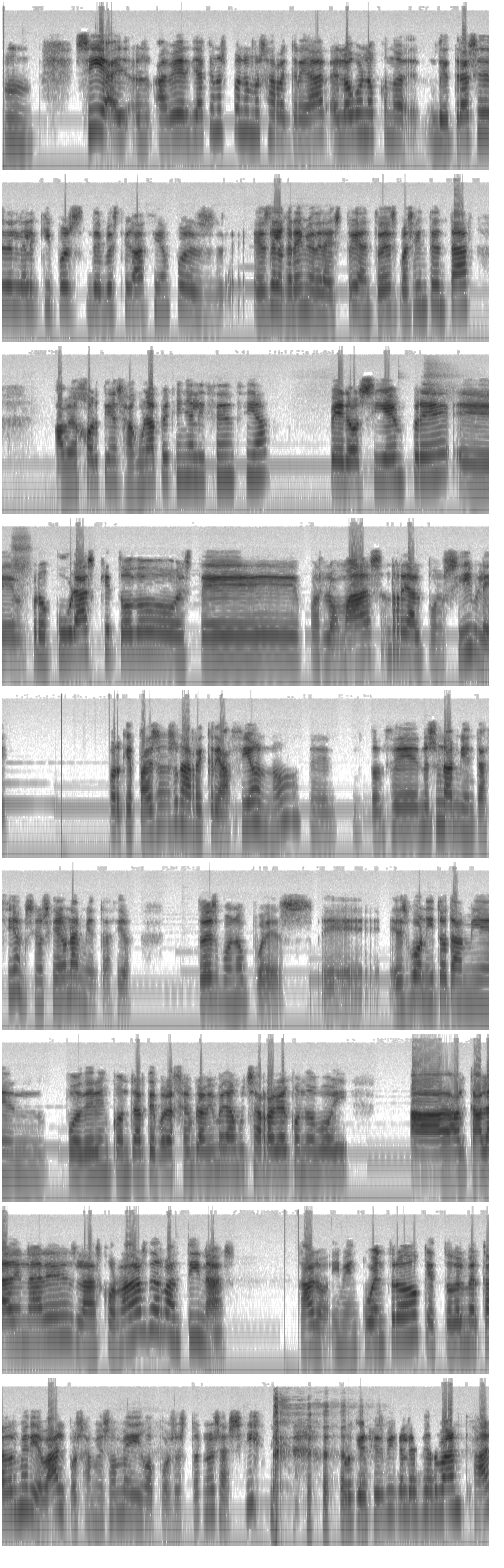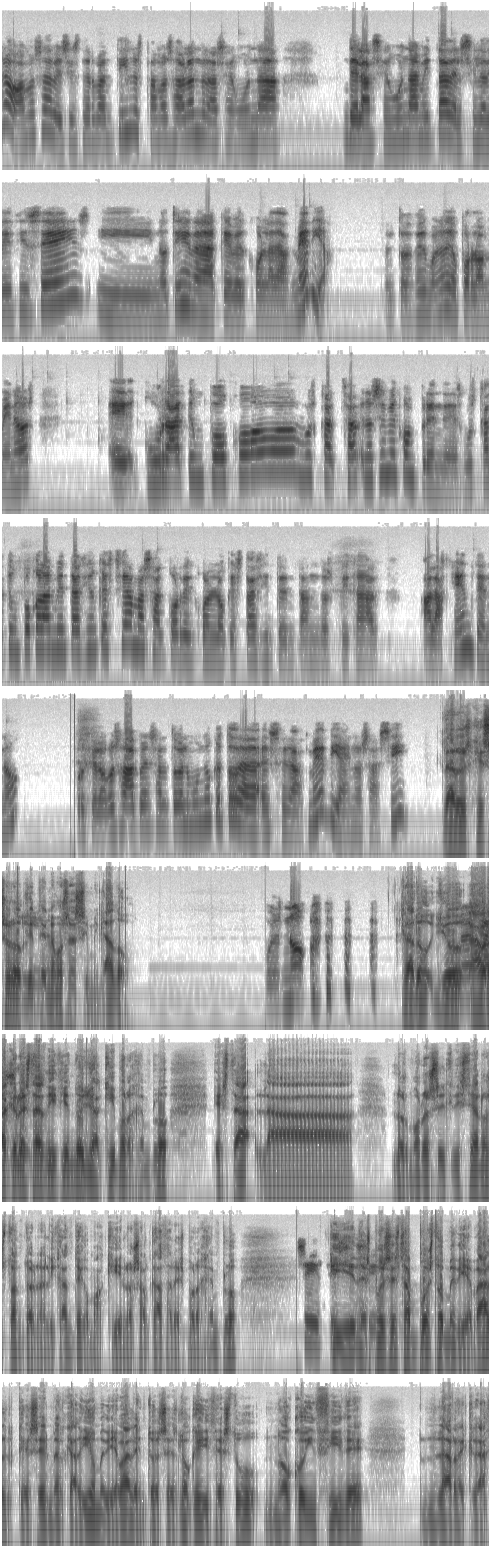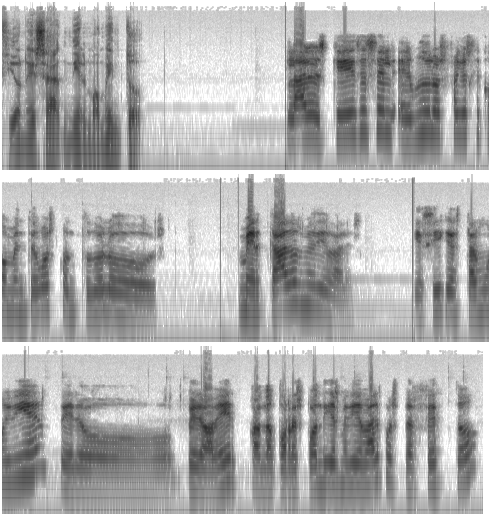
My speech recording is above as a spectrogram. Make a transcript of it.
Mm. Sí, a, ver, ya que nos ponemos a recrear, eh, lo bueno cuando detrás del, equipo de investigación, pues es del gremio de la historia. Entonces vas a intentar, a lo mejor tienes alguna pequeña licencia, pero siempre eh, procuras que todo esté pues lo más real posible. Porque para eso es una recreación, ¿no? Eh, entonces no es una ambientación, sino es una ambientación. Entonces, bueno, pues eh, es bonito también poder encontrarte, por ejemplo, a mí me da mucha rabia cuando voy a Alcalá de Henares las jornadas de Herbantinas. Claro, y me encuentro que todo el mercado es medieval. Pues a mí eso me digo, pues esto no es así. Porque si es Miguel de Cervantes, claro, vamos a ver si es Cervantino, estamos hablando de la segunda de la segunda mitad del siglo XVI y no tiene nada que ver con la Edad Media. Entonces, bueno, yo por lo menos eh, currate un poco, busca, no sé si me comprendes, búscate un poco la ambientación que sea más acorde con lo que estás intentando explicar a la gente, ¿no? Porque luego se va a pensar todo el mundo que toda es edad media y no es así. Claro, es que eso es lo que tenemos asimilado. Pues no. Claro, yo ahora que lo estás diciendo, yo aquí, por ejemplo, está la los moros y cristianos tanto en Alicante como aquí en los Alcázares, por ejemplo. Sí, y después está un puesto medieval, que es el mercadillo medieval. Entonces es lo que dices tú, no coincide la recreación esa ni el momento. Claro, es que ese es el, uno de los fallos que comentemos con todos los mercados medievales. Que sí, que están muy bien, pero, pero a ver, cuando corresponde y es medieval, pues perfecto.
